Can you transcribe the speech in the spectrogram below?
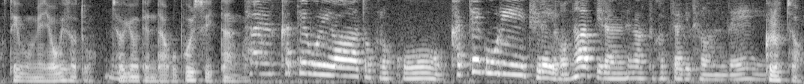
어떻게 보면 여기서도 적용된다고 볼수 있다는 거죠. 탈 카테고리화도 그렇고 카테고리들의 연합이라는 생각도 갑자기 들었는데 그렇죠.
